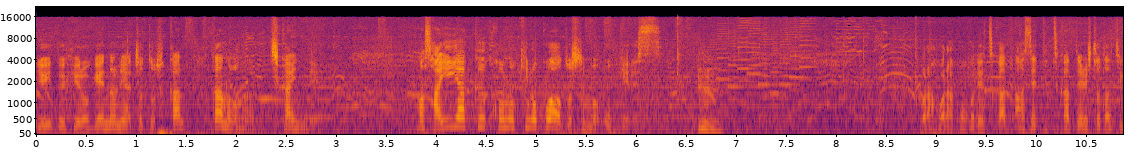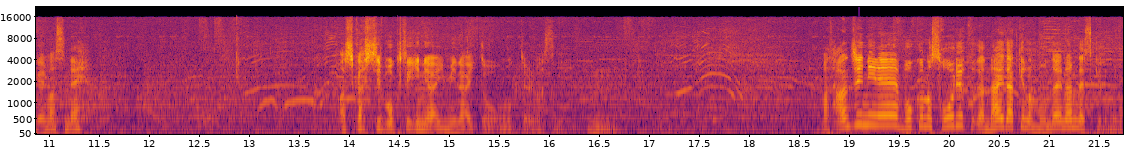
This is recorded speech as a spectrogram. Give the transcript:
リード広げるのにはちょっと不可能な近いんで。まあ最悪このキノコは落としても OK です。ほらほらここで使っ焦って使ってる人たちがいますね。まあ、しかし僕的には意味ないと思っておりますね。うん。まあ単純にね僕の総力がないだけの問題なんですけども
